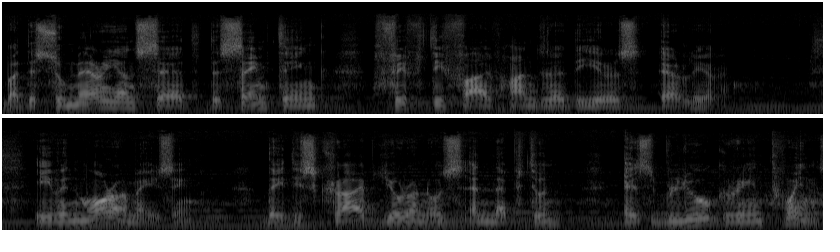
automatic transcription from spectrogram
But the Sumerians said the same thing 5,500 years earlier. Even more amazing, they described Uranus and Neptune as blue-green twins.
